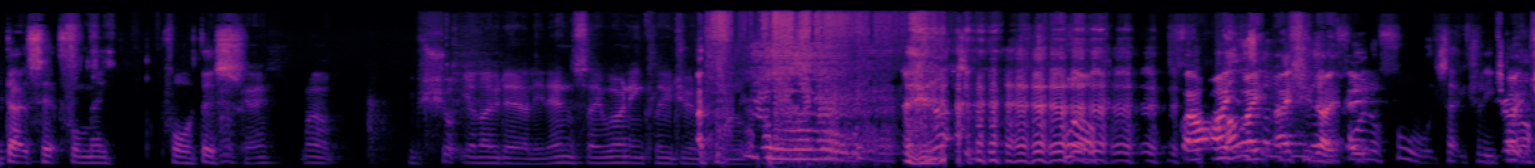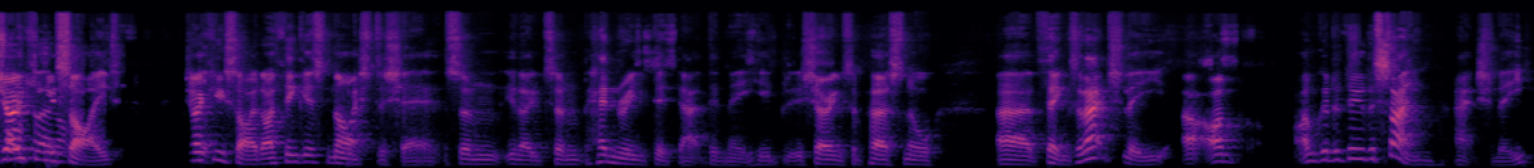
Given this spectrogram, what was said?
that's it for me for this. Okay. Well, you've shot your load early then, so we won't include you in the final. Well, Well, I, I, was I, going to actually do that don't. final thoughts actually. Jo- but I thought joking aside. not. Aside, joking aside, I think it's nice to share some. You know, some Henry did that, didn't he? He was showing some personal uh, things, and actually, I, I'm I'm going to do the same. Actually,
